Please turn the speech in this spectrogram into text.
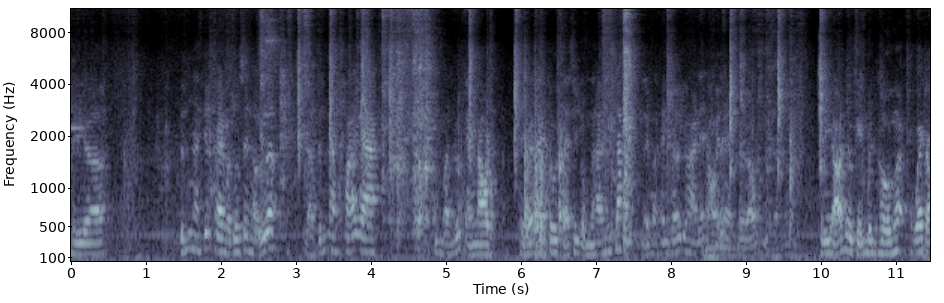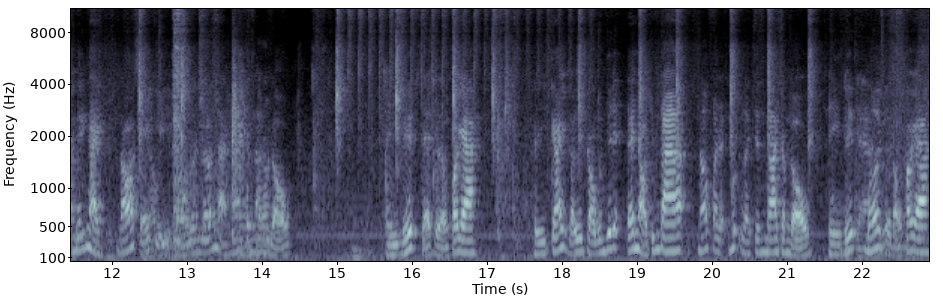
thì uh, tính năng tiếp theo mà tôi sẽ thử á, là tính năng khóa ga. Khi mà nước cạn nồi. Thì ở đây tôi sẽ sử dụng là hai miếng sắt để mà thay thế cho hai đáy nồi đó. thì ở điều kiện bình thường á que cảm biến này nó sẽ chịu nhiệt độ lên đến là 250 độ thì bếp sẽ tự động khóa ga thì cái gọi yêu cầu bên dưới đáy nồi chúng ta nó phải đạt mức là trên 300 độ thì bếp mới tự động khóa ga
